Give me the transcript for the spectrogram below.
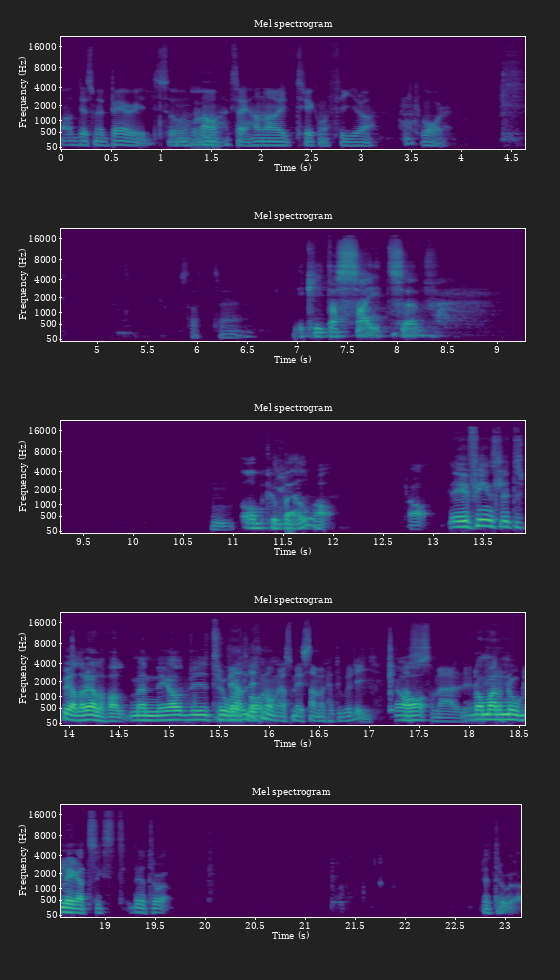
Ja, det som är buried. Så Mm. ja, exakt. Han har ju 3,4 kvar. Så att... Eh, Nikita Zaitsev. Mm. Ob Kubel. Ja. ja. Det finns lite spelare i alla fall, men jag, vi tror väldigt att... lag- många som är i samma kategori. Ja, alltså, som är, De hade nog legat sist, det tror jag. Det tror jag.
